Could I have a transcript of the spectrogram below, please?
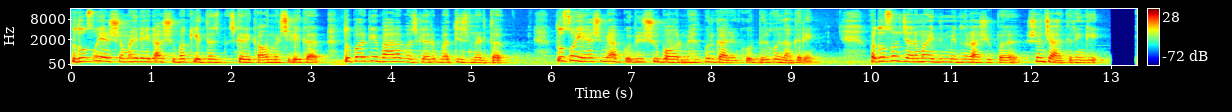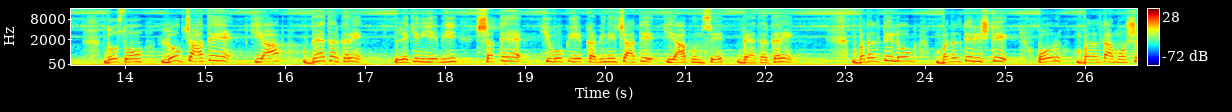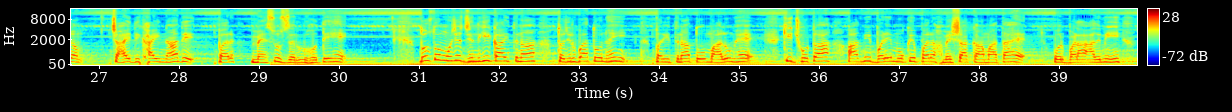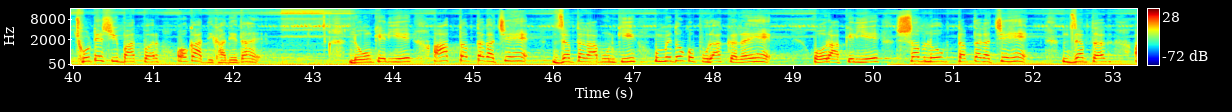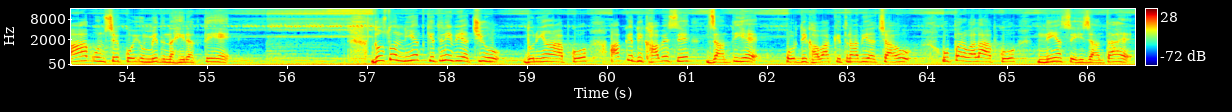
तो दोस्तों यह समय रहेगा सुबह के दस बजकर इक्यावन मिनट से लेकर दोपहर के बारह बजकर बत्तीस मिनट तक। दोस्तों यश में आपको भी शुभ और महत्वपूर्ण कार्यों को बिल्कुल ना करें। और दोस्तों चरमा दिन मिथुन राशि पर संचार करेंगे। दोस्तों, लोग चाहते हैं कि आप बेहतर करें। लेकिन ये भी सत्य है कि वो ये कभी नहीं चाहते कि आप उनसे बेहतर करें। बदलते लोग, बदलते रिश्ते और बदलता मौसम चाहे दिखाई ना दे, पर महसूस ज़रूर होते हैं। दोस्तों, मुझे ज़िंदगी का इतना तजुर्बा तो नहीं, पर इतना तो मालूम है कि छोटा आदमी बड़े मौके पर हमेशा काम आता है और बड़ा आदमी छोटे सी बात पर औकात दिखा देता है। लोगों के लिए आप तब तक अच्छे हैं जब तक आप उनकी उम्मीदों को पूरा कर रहे हैं और आपके लिए सब लोग तब तक अच्छे हैं जब तक आप उनसे कोई उम्मीद नहीं रखते हैं। दोस्तों, नीयत कितनी भी अच्छी हो, दुनिया आपको आपके दिखावे से जानती है और दिखावा कितना भी अच्छा हो, ऊपर वाला आपको नियत से ही जानता है।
